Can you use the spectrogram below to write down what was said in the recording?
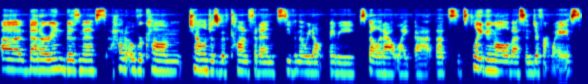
uh, that are in business, how to overcome challenges with confidence, even though we don't maybe spell it out like that. That's it's plaguing all of us in different ways.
